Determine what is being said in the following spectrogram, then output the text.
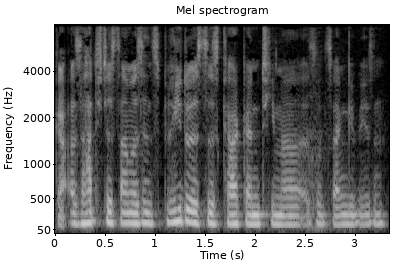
also hatte ich das damals inspiriert oder ist das gar kein Thema sozusagen gewesen?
